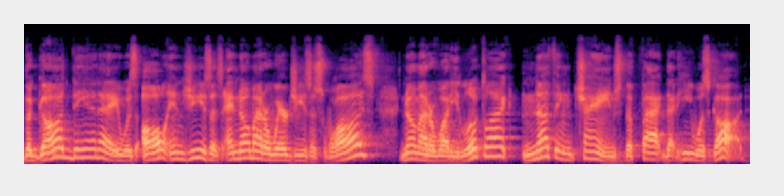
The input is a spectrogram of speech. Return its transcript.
The God DNA was all in Jesus. And no matter where Jesus was, no matter what he looked like, nothing changed the fact that he was God.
